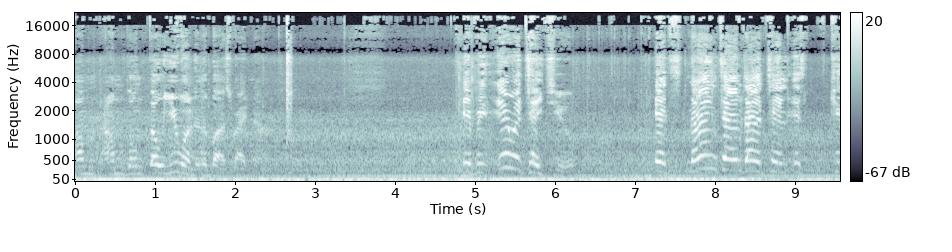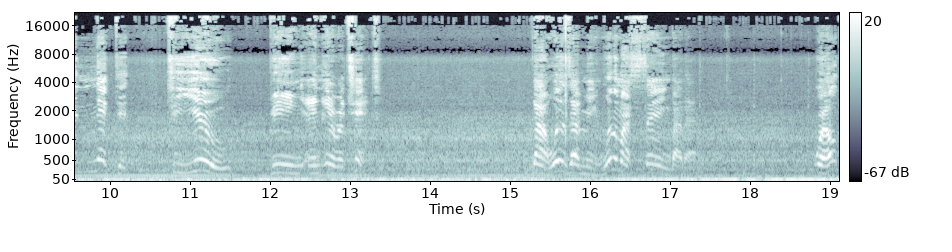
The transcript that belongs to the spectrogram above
I'm, I'm, I'm gonna throw you under the bus right now if it irritates you, it's nine times out of ten is connected to you being an irritant. Now, what does that mean? What am I saying by that? Well,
